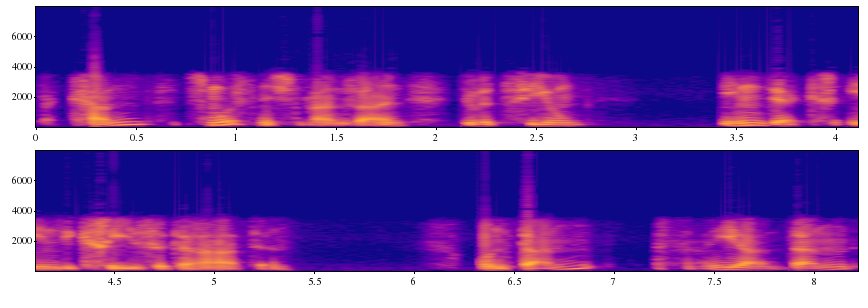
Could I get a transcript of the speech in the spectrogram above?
da kann, es muss nicht mal sein, die Beziehung in, der, in die Krise geraten. Und dann, ja, dann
